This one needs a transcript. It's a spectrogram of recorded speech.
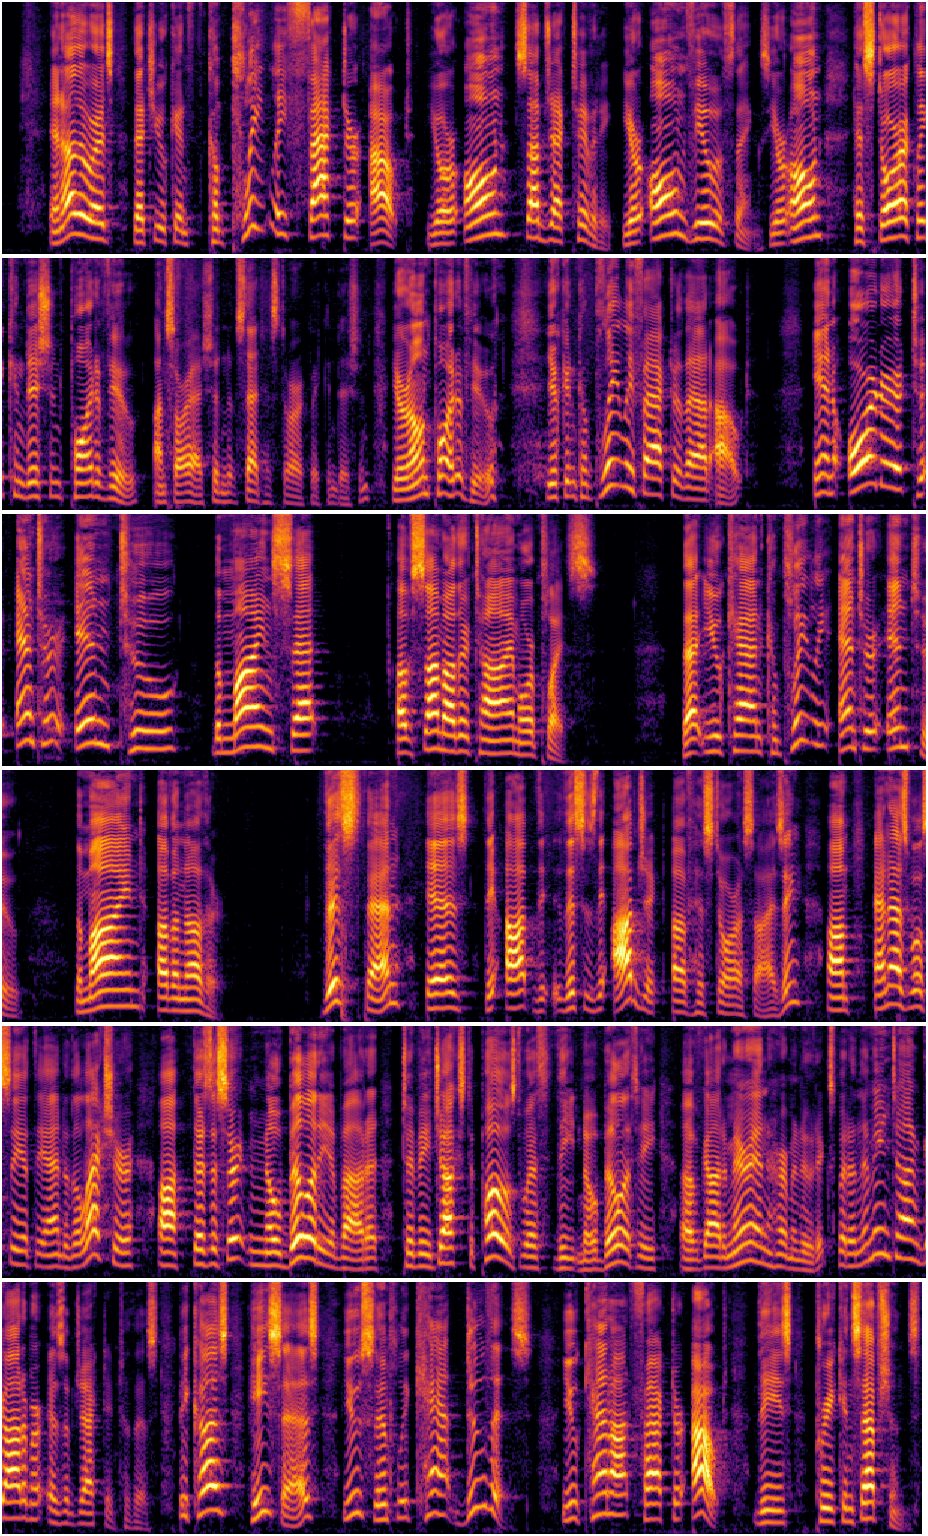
In other words, that you can completely factor out your own subjectivity, your own view of things, your own historically conditioned point of view. I'm sorry, I shouldn't have said historically conditioned. Your own point of view. You can completely factor that out in order to enter into the mindset of some other time or place. That you can completely enter into the mind of another. This then is the, this is the object of historicizing, um, and as we'll see at the end of the lecture, uh, there's a certain nobility about it to be juxtaposed with the nobility of Gadamerian hermeneutics. But in the meantime, Gadamer is objecting to this because he says you simply can't do this. You cannot factor out these preconceptions.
